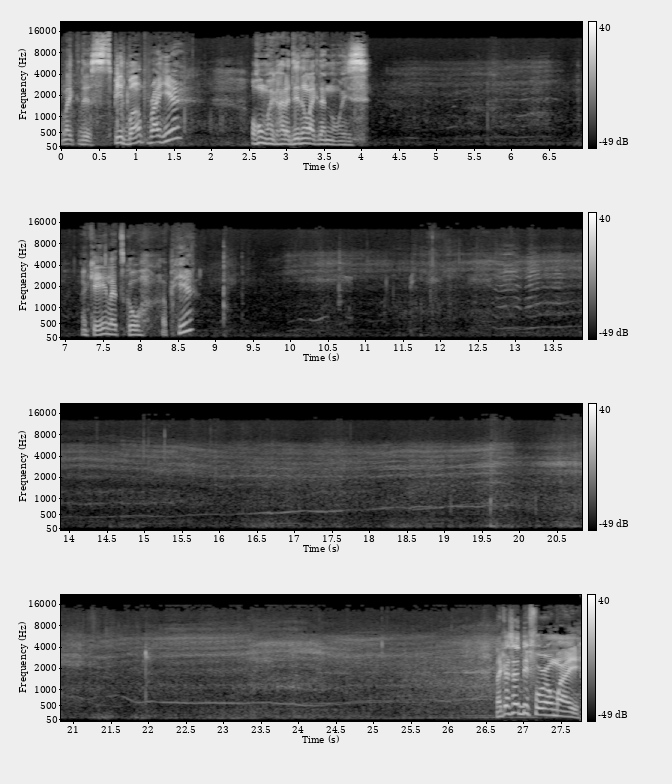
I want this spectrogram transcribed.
like this speed bump right here. Oh my God, I didn't like that noise. Okay, let's go up here. Like I said before on my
